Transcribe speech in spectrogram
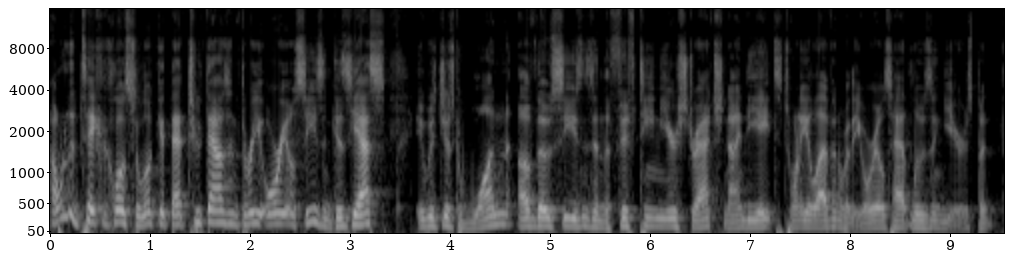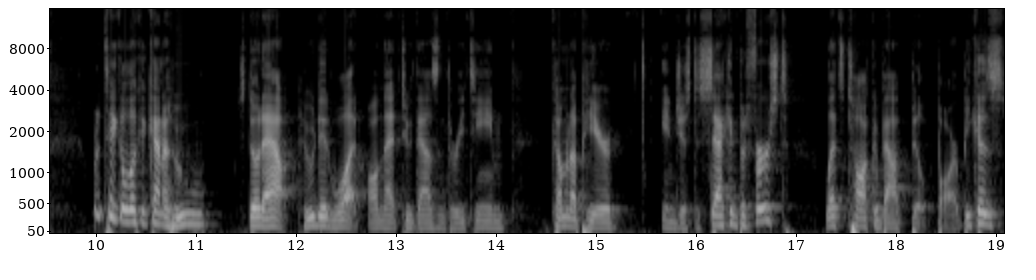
I wanted to take a closer look at that 2003 Orioles season because yes, it was just one of those seasons in the 15-year stretch, 98 to 2011, where the Orioles had losing years. But I want to take a look at kind of who stood out, who did what on that 2003 team. Coming up here in just a second. But first, let's talk about Built Bar because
